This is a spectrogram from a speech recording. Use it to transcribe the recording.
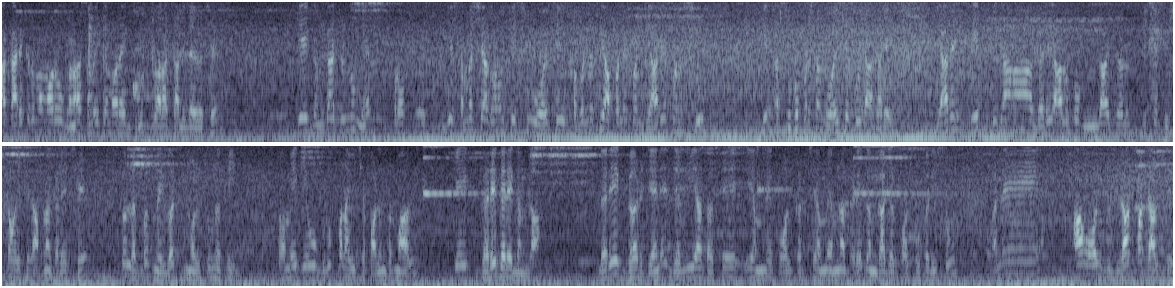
આ કાર્યક્રમ અમારો ઘણા સમયથી અમારા એક ગ્રુપ દ્વારા ચાલી રહ્યો છે કે ગંગાજળનું મેન જે સમસ્યા ગણો કે શું હોય છે એ ખબર નથી આપણને, પણ જ્યારે પણ શુભ કે અશુભ પ્રસંગ હોય છે કોઈના ઘરે, ત્યારે એકબીજાના ઘરે આ લોકો ગંગાજળ વિશે પૂછતા હોય છે કે આપણા ઘરે છે, તો લગભગ નહીવત મળતું નથી. તો અમે એક એવું ગ્રુપ બનાવ્યું છે પાલનપુરમાં હાલ કે ઘરે ઘરે ગંગા. દરેક ઘર જેને જરૂરિયાત હશે એ અમને કોલ કરશે. અમે એમના ઘરે ગંગાજળ પહોંચતું કરીશું. અને આ ઓલ ગુજરાતમાં ચાલશે.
